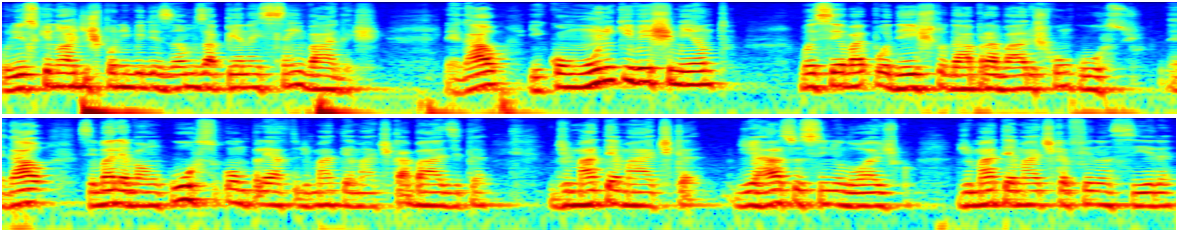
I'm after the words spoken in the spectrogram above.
Por isso que nós disponibilizamos apenas 100 vagas. Legal? E com um único investimento, você vai poder estudar para vários concursos. Legal? Você vai levar um curso completo de matemática básica, de matemática, de raciocínio lógico, de matemática financeira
